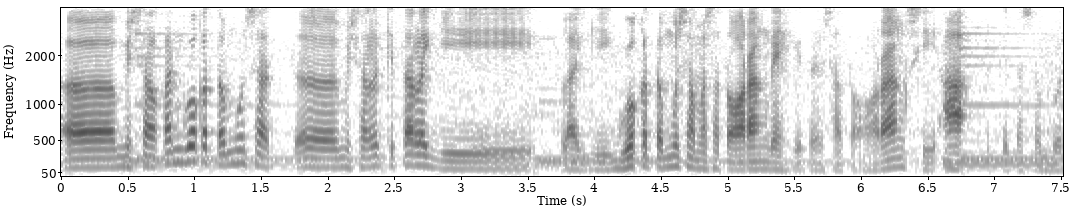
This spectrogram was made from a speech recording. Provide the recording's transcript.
uh, misalkan gue ketemu saat, uh, misalnya kita lagi lagi gue ketemu sama satu orang deh gitu, satu orang si A kita sebut.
